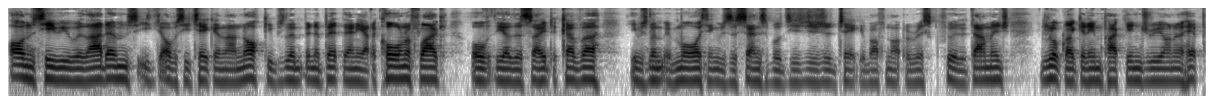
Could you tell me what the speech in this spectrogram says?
On TV with Adams, he's obviously taken that knock. He was limping a bit. Then he had a corner flag over the other side to cover. He was limping more. I think it was a sensible decision to take him off, not to risk further damage. It looked like an impact injury on a hip.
